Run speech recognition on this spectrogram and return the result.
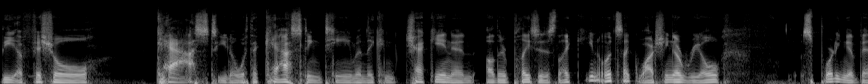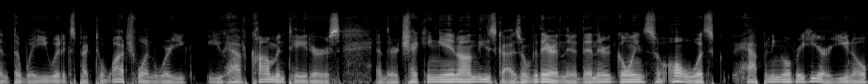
the official cast, you know, with a casting team and they can check in in other places. Like, you know, it's like watching a real sporting event the way you would expect to watch one where you you have commentators and they're checking in on these guys over there and they're, then they're going so oh what's happening over here? You know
